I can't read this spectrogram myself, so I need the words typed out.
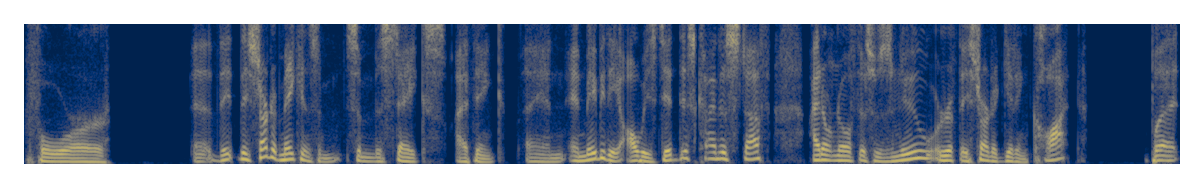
for. Uh, they they started making some some mistakes, I think, and and maybe they always did this kind of stuff. I don't know if this was new or if they started getting caught, but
